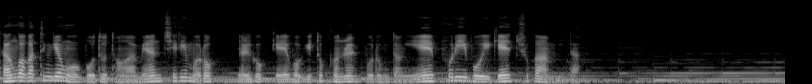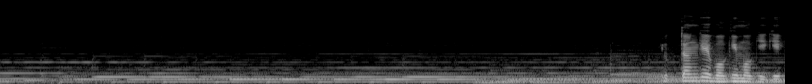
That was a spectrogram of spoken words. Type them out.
다음과 같은 경우 모두 더하면 7이므로 7개의 먹이 토큰을 무릉덩이에 풀이 보이게 추가합니다. 6단계 먹이 먹이기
